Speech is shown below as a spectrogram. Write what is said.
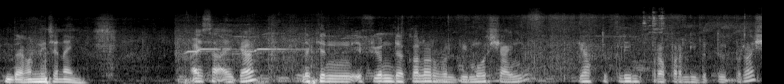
কিন্তু এখন নিচে নাই। আইসা আইগা লেকিন if June the colour will be more shine you have to clean properly with toothbrush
